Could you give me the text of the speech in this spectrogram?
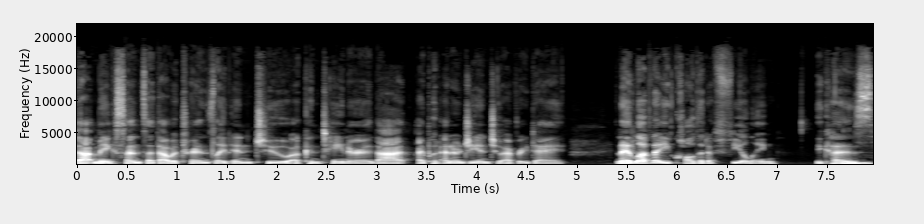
that makes sense that that would translate into a container that I put energy into every day. And I love that you called it a feeling because mm.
